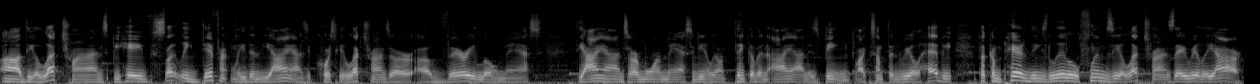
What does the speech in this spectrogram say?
uh, the electrons behave slightly differently than the ions. Of course, the electrons are a very low mass. The ions are more massive. You know, we don't think of an ion as being like something real heavy, but compared to these little flimsy electrons, they really are.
